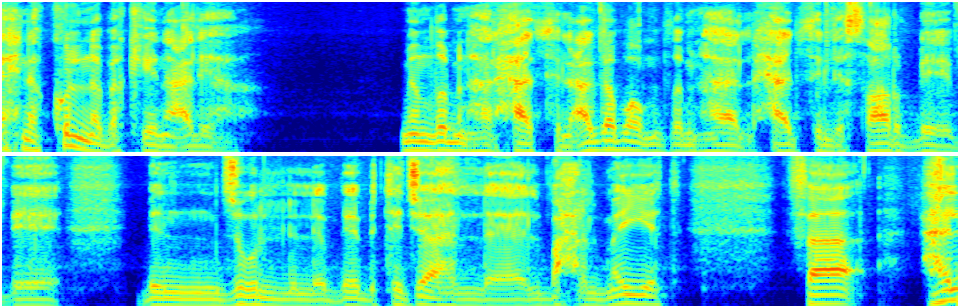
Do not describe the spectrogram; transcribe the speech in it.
إحنا كلنا بكينا عليها. من ضمنها الحادث العقبة ومن ضمنها الحادث اللي صار بنزول باتجاه ال- البحر الميت. فهل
